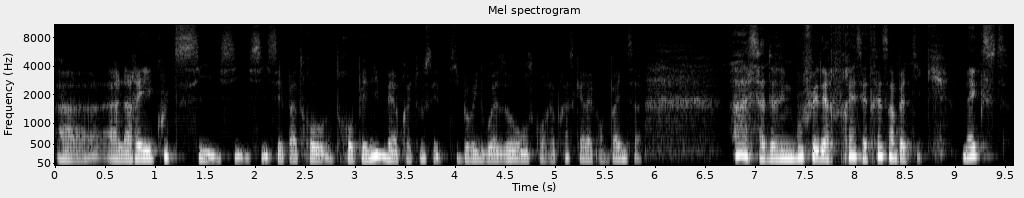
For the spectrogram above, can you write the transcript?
à, à la réécoute si, si, si c'est pas trop, trop pénible. Mais après tout, ces petits bruits d'oiseaux, on se croirait presque à la campagne. Ça, ah, ça donne une bouffée d'air frais. C'est très sympathique. Next.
